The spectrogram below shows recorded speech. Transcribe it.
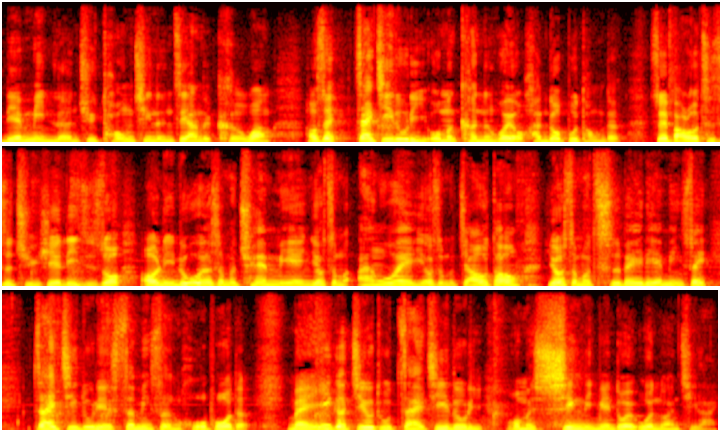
怜悯人、去同情人这样的渴望。好，所以在基督里，我们可能会有很多不同的。所以保罗只是举一些例子说：哦，你如果有什么劝勉、有什么安慰、有什么交通、有什么慈悲怜悯，所以在基督里的生命是很活泼的。每一个基督徒在基督里，我们心里面都会温暖起来。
